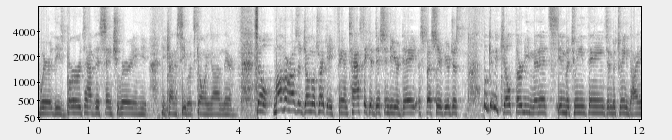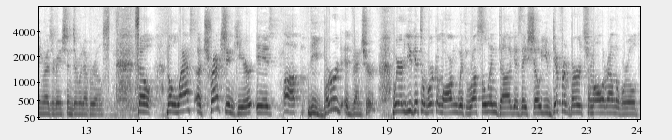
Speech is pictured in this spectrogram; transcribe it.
where these birds have this sanctuary and you, you kind of see what's going on there. So Maharaja Jungle Trek, a fantastic addition to your day, especially if you're just looking to kill 30 minutes in between things, in between dining reservations or whatever else. So the last attraction here is up the bird adventure where you get to work along with Russell and Doug as they show you different birds from all around the world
